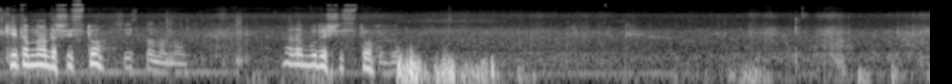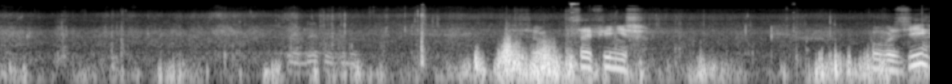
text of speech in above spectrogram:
Скільки там треба? 600? 6 тонн нам надо. Зараз буде 600. Все, це фініш по вазі.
